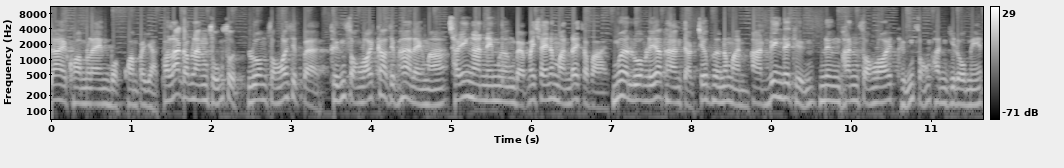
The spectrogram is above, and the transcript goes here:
ได้ความแรงบวกความประหยัด พละกำลังสูงสุดรวม 218 ถึง 295 แรงม้า ใช้งานในเมืองแบบไม่ใช้น้ำมันได้สบาย เมื่อรวมระยะทางจากเชื้อเพลิงน้ำมัน อาจวิ่งได้ถึง 1,200 ถึง 2,000 กิโลเมตร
